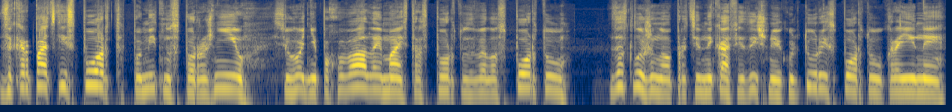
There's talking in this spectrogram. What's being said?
Закарпатський спорт помітно спорожнів. Сьогодні поховали майстра спорту з велоспорту, заслуженого працівника фізичної культури і спорту України,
